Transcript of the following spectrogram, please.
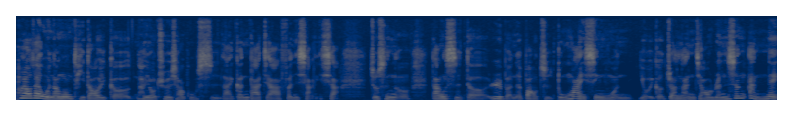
会要在文章中提到一个很有趣的小故事，来跟大家分享一下。就是呢，当时的日本的报纸《读卖新闻》有一个专栏叫《人生案内》，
